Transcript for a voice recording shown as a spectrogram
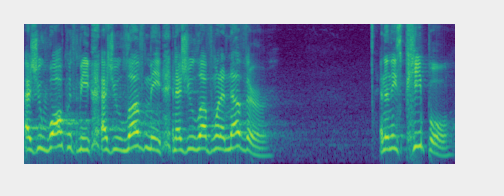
as you walk with me, as you love me, and as you love one another. And then these people,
